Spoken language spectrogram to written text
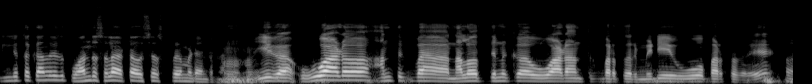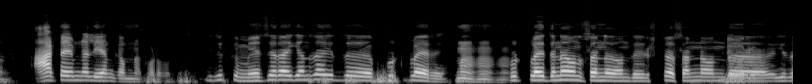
ಇಲ್ಲಿ ತಕ್ಕಂದ್ರೆ ಅಂದ್ರೆ ಇದಕ್ ಒಂದ್ ಸಲ ಅಟ್ಟ ಔಷಧ ಸ್ಪ್ರೇ ಮಾಡ್ಯಾನ್ರಿ ನಾನು ಹ್ಮ್ ಹ್ಮ್. ಈಗ ಹೂವಾಡೋ ಹಂತಕ್ ಬ ನಲವತ್ ದಿನಕ್ಕ ಹೂವಾಡೋ ಹಂತಕ್ ಬರ್ತದ್ರಿ ಮಿಡಿ ಹೂವು ಬರ್ತದ್ರಿ ಹ್ಮ್. ಆ ಟೈಮ್ನಲ್ಲಿ ಏನ್ ಗಮನ ಕೊಡ್ಬೇಕು ಇದಕ್ಕೆ ಮೇಜರ್ ಆಗಿ ಅಂದ್ರೆ ಇದು ಫ್ರೂಟ್ ಫ್ಲೈ ರೀ ಹ್ಮ್ ಹ್ಮ್ ಹ್ಮ್ ಫ್ರೂಟ್ ಫ್ಲೈ ಇದನ್ನ ಒಂದು ಸಣ್ಣ ಒಂದು ಇಷ್ಟ ಸಣ್ಣ ಒಂದು ಇದ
